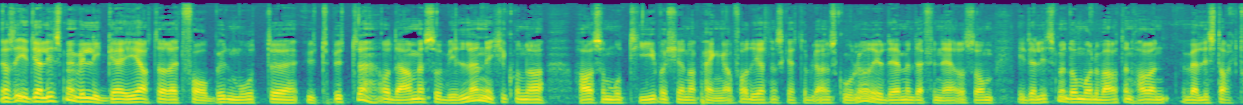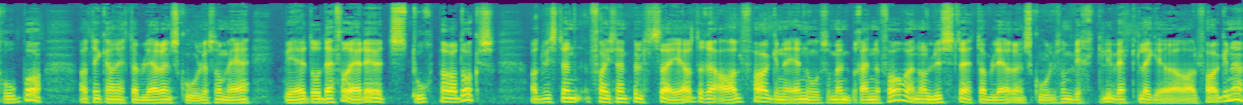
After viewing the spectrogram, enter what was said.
Altså, idealisme vil ligge i at det er et forbud mot utbytte. og Dermed så vil en ikke kunne ha som motiv å tjene penger fordi at en skal etablere en skole. og Det er jo det vi definerer som idealisme. Da må det være at en har en veldig sterk tro på at en kan etablere en skole som er bedre. og Derfor er det et stort paradoks at hvis en f.eks. sier at realfagene er noe som en brenner for, en har lyst til å etablere en skole som virkelig vektlegger realfagene,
